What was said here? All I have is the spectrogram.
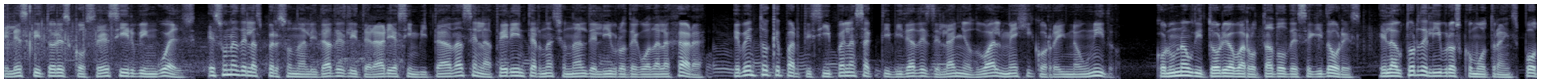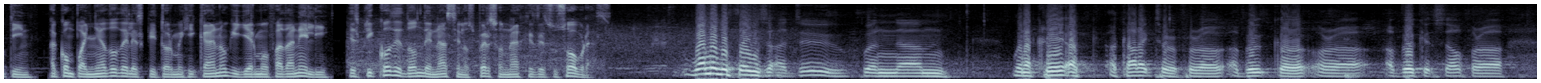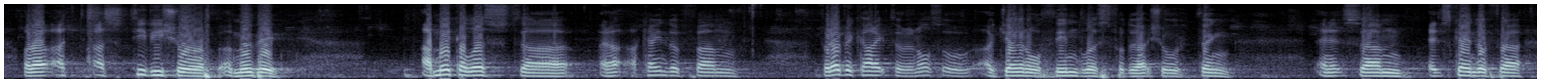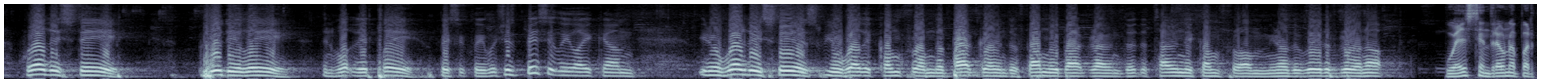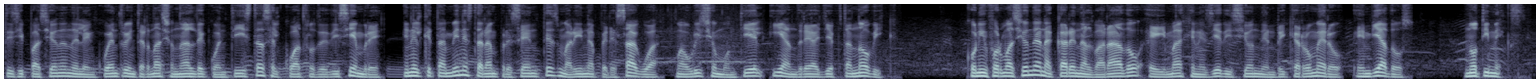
El escritor escocés Irving Welsh es una de las personalidades literarias invitadas en la Feria Internacional del Libro de Guadalajara, evento que participa en las actividades del año dual México-Reino Unido. Con un auditorio abarrotado de seguidores, el autor de libros como Trainspotting, acompañado del escritor mexicano Guillermo Fadanelli, explicó de dónde nacen los personajes de sus obras. One of the things that I do when um, when I create a, a character for a, a book or, or a, a, book itself or a or a, TV show or a movie, I make a list, uh, a, kind of um, for every character and also a general themed list for the actual thing. And it's, um, it's kind of uh, where they stay, who they lay, and what they play, basically, which is basically like, um, you know, where they stay is, you know, where they come from, their background, their family background, the, the town they come from, you know, the way they've grown up. Wells tendrá una participación en el Encuentro Internacional de Cuentistas el 4 de diciembre, en el que también estarán presentes Marina Perezagua, Mauricio Montiel y Andrea Jeftanovic. Con información de Ana Alvarado e imágenes y edición de Enrique Romero, enviados, Notimex.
